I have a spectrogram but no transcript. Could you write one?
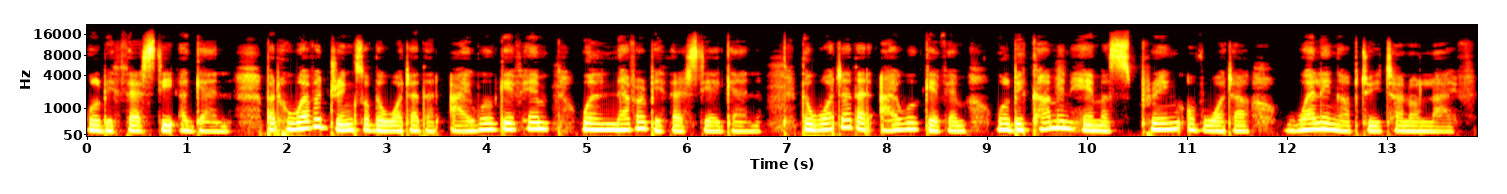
will be thirsty again, but whoever drinks of the water that I will give him will never be thirsty again. The water that I will give him will become in him a spring of water welling up to eternal life.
